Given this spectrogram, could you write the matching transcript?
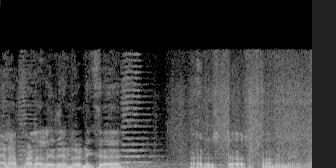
ఎలా పడలేదండ్రా నీకు? అరుస్తా వస్తాను నేను.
